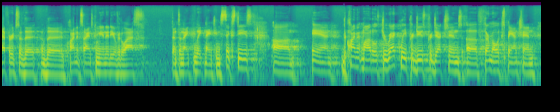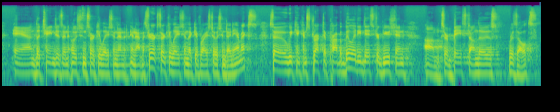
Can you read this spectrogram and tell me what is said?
efforts of the, of the climate science community over the last since the late 1960s. Um, and the climate models directly produce projections of thermal expansion and the changes in ocean circulation and, and, atmospheric circulation that give rise to ocean dynamics. So we can construct a probability distribution um, sort of based on those results.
